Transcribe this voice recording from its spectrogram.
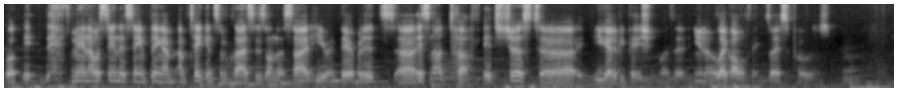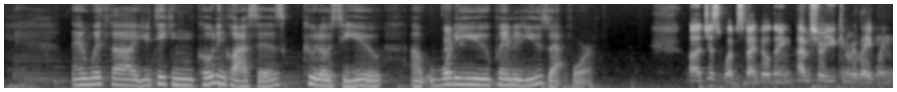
Well, it, man, I was saying the same thing. I'm, I'm taking some classes on the side here and there, but it's uh, it's not tough. It's just uh, you got to be patient with it. You know, like all things, I suppose. And with uh, you're taking coding classes, kudos to you. Um, what do you plan to use that for? Uh, just website building. I'm sure you can relate when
